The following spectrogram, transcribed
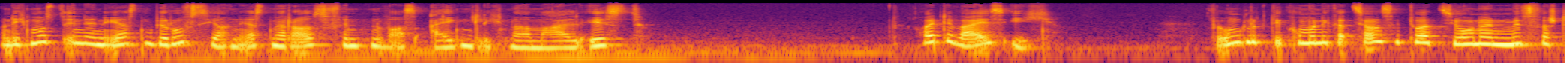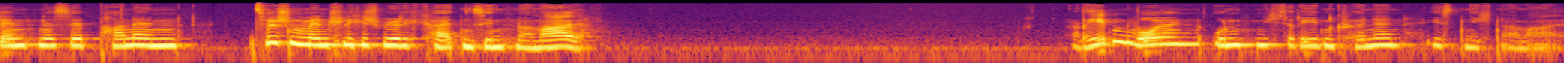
Und ich musste in den ersten Berufsjahren erstmal herausfinden, was eigentlich normal ist. Heute weiß ich, verunglückte Kommunikationssituationen, Missverständnisse, Pannen, zwischenmenschliche Schwierigkeiten sind normal. Reden wollen und nicht reden können ist nicht normal.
